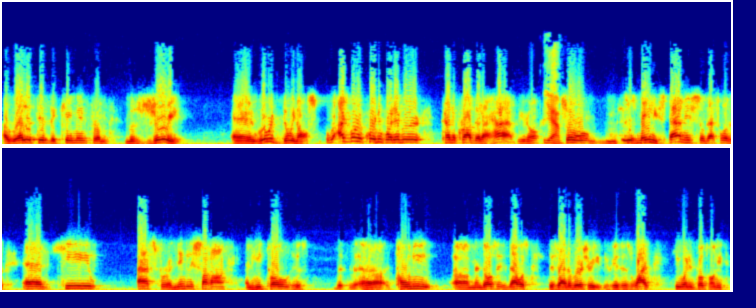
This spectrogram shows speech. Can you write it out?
a relative that came in from Missouri, and we were doing all. I'd go to whatever kind of crowd that I have, you know. Yeah. So it was mainly Spanish, so that's what. And he asked for an English song, and he told his uh, Tony uh, Mendoza that was his anniversary. His his wife. He went and told Tony,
